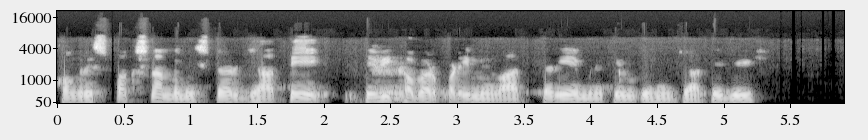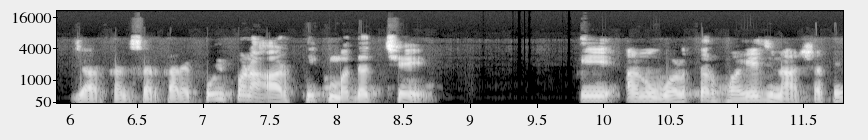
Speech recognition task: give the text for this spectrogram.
કોંગ્રેસ પક્ષના મિનિસ્ટર જાતે તેવી ખબર પડી, મેં વાત કરી, એમણે કહ્યું કે હું જાતે જઈશ. ઝારખંડ સરકારે કોઈ પણ આર્થિક મદદ છે એ આનું વળતર હોય જ ના શકે.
